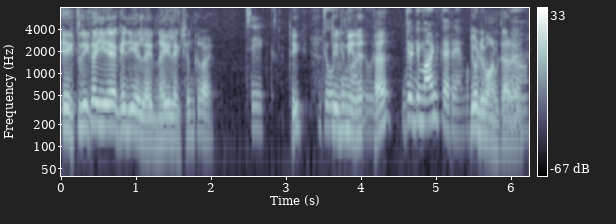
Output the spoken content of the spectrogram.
एक तरीका ये है कि जी नई इलेक्शन कराएँ। ठीक? ठीक तीन महीने हैं जो डिमांड कर रहे हैं जो डिमांड कर रहे हैं। हाँ।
